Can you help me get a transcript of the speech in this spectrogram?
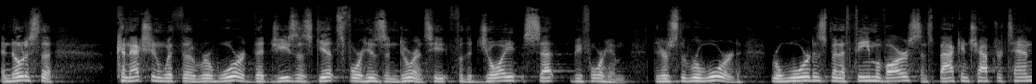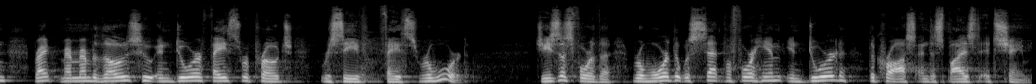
And notice the connection with the reward that Jesus gets for his endurance, he, for the joy set before him. There's the reward. Reward has been a theme of ours since back in chapter 10, right? Remember, those who endure faith's reproach receive faith's reward. Jesus, for the reward that was set before him, endured the cross and despised its shame.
